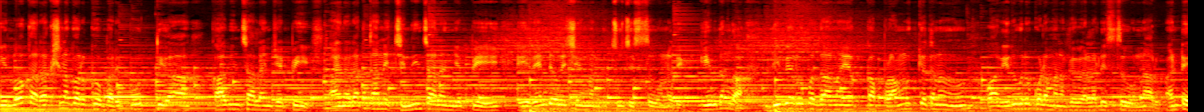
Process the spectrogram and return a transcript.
ఈ లోక రక్షణ కొరకు పరిపూర్తిగా కావించాలని చెప్పి ఆయన రక్తాన్ని చిందించాలని చెప్పి ఈ రెండో విషయం మనకు సూచిస్తూ ఉన్నది. ఈ విధంగా దివ్య రూపధారణ యొక్క ప్రాముఖ్యతను వారు ఇరువురు కూడా మనకు వెల్లడిస్తూ ఉన్నారు. అంటే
